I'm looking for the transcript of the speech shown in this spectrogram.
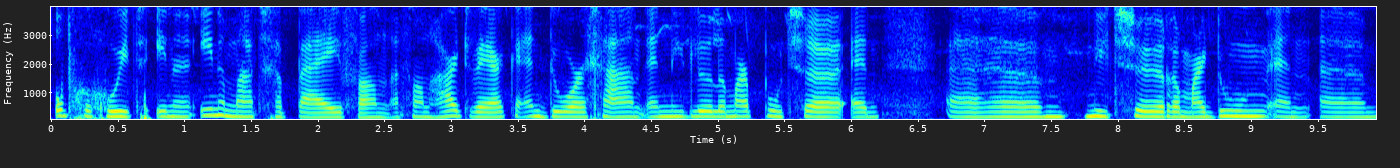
opgegroeid in een, in een maatschappij van, van hard werken en doorgaan. En niet lullen, maar poetsen. En uh, niet zeuren, maar doen. En uh,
